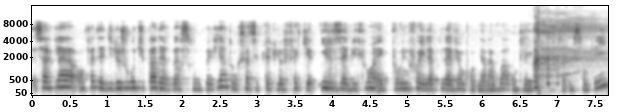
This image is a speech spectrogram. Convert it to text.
C'est-à-dire que là, en fait, elle dit le jour où tu pars, déverseront une rivière. Donc ça, c'est peut-être le fait qu'ils habitent loin et que pour une fois, il a pris l'avion pour venir la voir. Donc là, il partir dans son pays.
